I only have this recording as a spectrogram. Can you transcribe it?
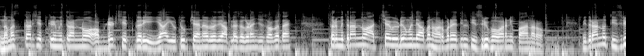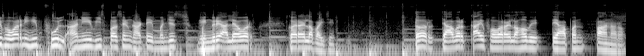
नमस्कार शेतकरी मित्रांनो अपडेट शेतकरी या यूट्यूब चॅनलवरती आपल्या सगळ्यांचे स्वागत आहे. तर मित्रांनो आजच्या व्हिडिओमध्ये आपण हरभऱ्यातील तिसरी फवारणी पाहणार आहोत. मित्रांनो तिसरी फवारणी ही फुल आणि वीस पर्सेंट घाटे म्हणजेच घेंगरे आल्यावर करायला पाहिजे. तर त्यावर काय फवारायला हवे ते आपण पाहणार आहोत.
